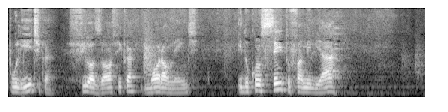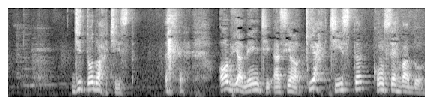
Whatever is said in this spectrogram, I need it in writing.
política, filosófica, moralmente e do conceito familiar de todo artista. Obviamente, assim, ó, que artista conservador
